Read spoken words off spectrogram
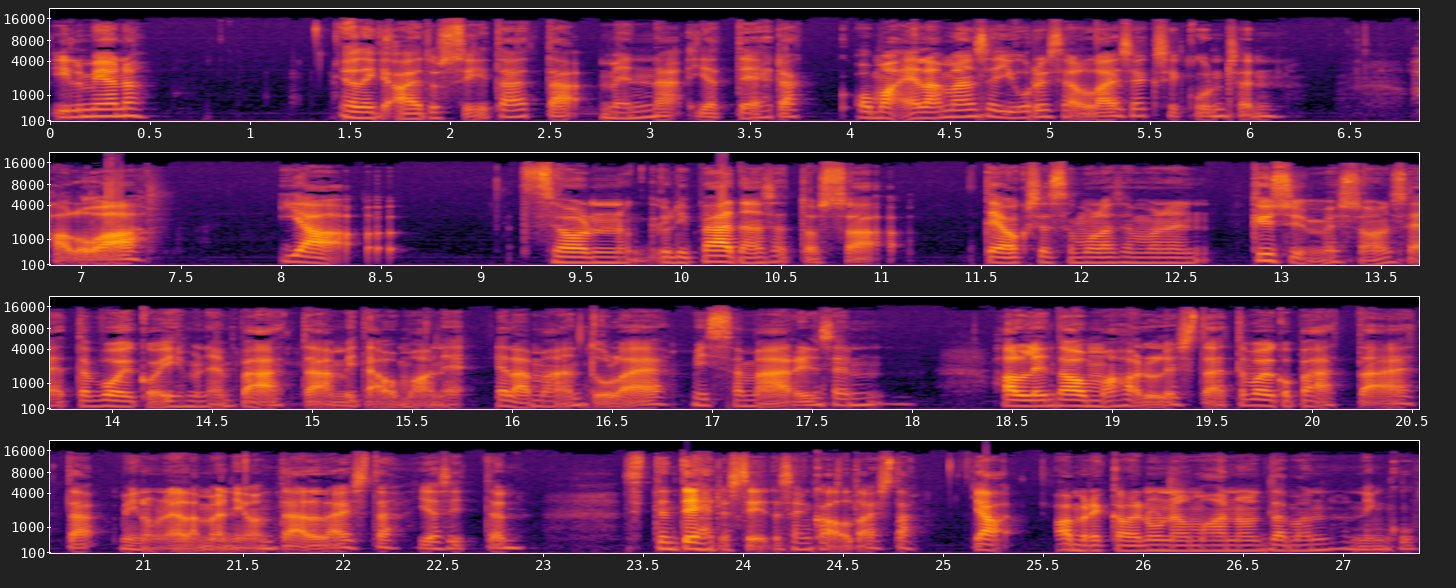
ilmiönä. Jotenkin ajatus siitä, että mennä ja tehdä oma elämänsä juuri sellaiseksi, kun sen haluaa. Ja se on ylipäätänsä tuossa teoksessa mulla semmoinen kysymys on se, että voiko ihminen päättää, mitä omaan elämään tulee, missä määrin sen hallinta on mahdollista, että voiko päättää, että minun elämäni on tällaista ja sitten, sitten tehdä siitä sen kaltaista. Ja amerikkalainen unelmahan on tämän niin kuin,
